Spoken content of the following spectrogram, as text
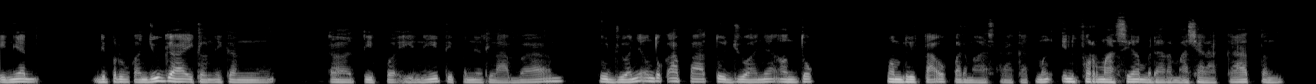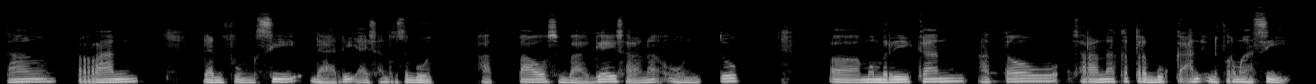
Ini diperlukan juga iklan-iklan e, tipe ini, tipe nirlaba. Tujuannya untuk apa? Tujuannya untuk memberitahu kepada masyarakat, menginformasikan kepada masyarakat tentang peran dan fungsi dari yayasan tersebut atau sebagai sarana untuk uh, memberikan atau sarana keterbukaan informasi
